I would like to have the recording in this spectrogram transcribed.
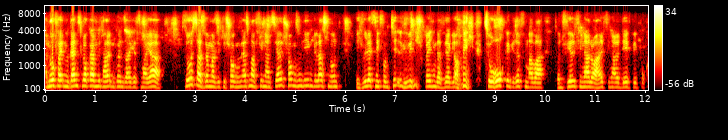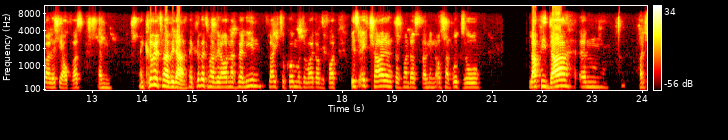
Hannover hätten wir ganz locker mithalten können, sage ich jetzt mal. Ja, so ist das, wenn man sich die Chancen erstmal finanziell Chancen liegen gelassen. Und ich will jetzt nicht vom Titelgewinn sprechen, das wäre, glaube ich, zu hoch gegriffen. Aber so ein Viertelfinale oder Halbfinale DFB-Pokal hätte ja auch was. Dann, dann kribbelt es mal wieder. Dann kribbelt es mal wieder auch nach Berlin vielleicht zu kommen und so weiter und so fort. Ist echt schade, dass man das dann in Osnabrück so lapidar ähm, hat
